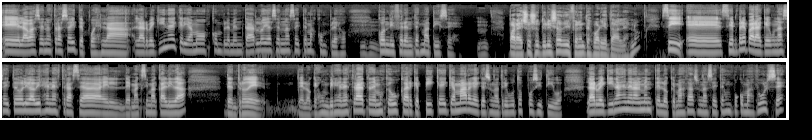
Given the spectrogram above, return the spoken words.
eh, la base de nuestro aceite, pues la, la, arbequina y queríamos complementarlo y hacer un aceite más complejo, con diferentes matices. Para eso se utilizan diferentes varietales, ¿no? Sí, eh, siempre para que un aceite de oliva virgen extra sea el de máxima calidad dentro de, lo que es un virgen extra tenemos que buscar que pique y que amargue y que son atributos positivos. La arbequina generalmente lo que más da son aceites un poco más dulces,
